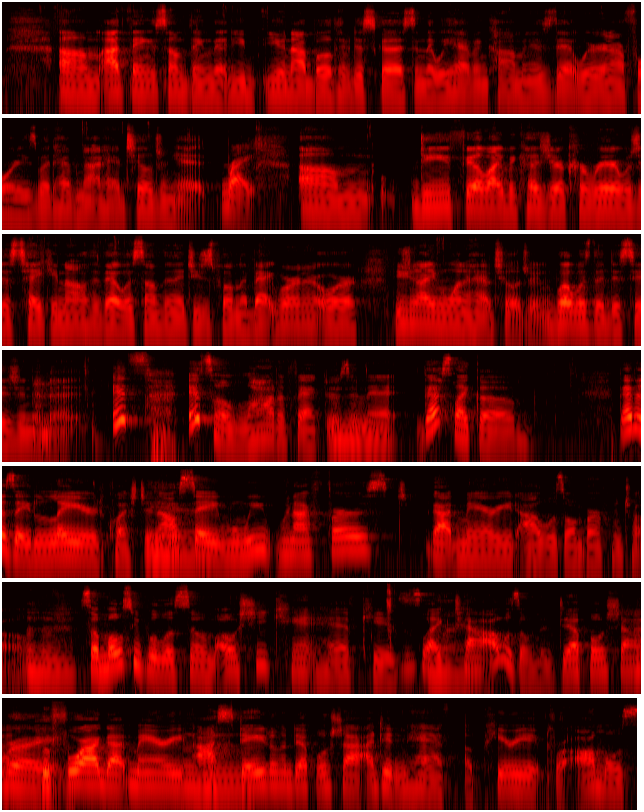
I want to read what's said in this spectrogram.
Um, I think something that you, you and I both have discussed and that we have in common is that we're in our 40s but have not had children yet. Right. Um, do you feel like because your career was just taking off that that was something that you just put on the back burner, or did you not even want to have children? What was the decision in that? It's it's a lot of factors in that. That's like a that is a layered question. I'll say when we when I first got married, I was on birth control. Mm-hmm. So most people assume, oh, she can't have kids. It's like, Right. child, I was on the Depo shot Right. before I got married. I mm-hmm. stayed on the Depo shot. I didn't have a period for almost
